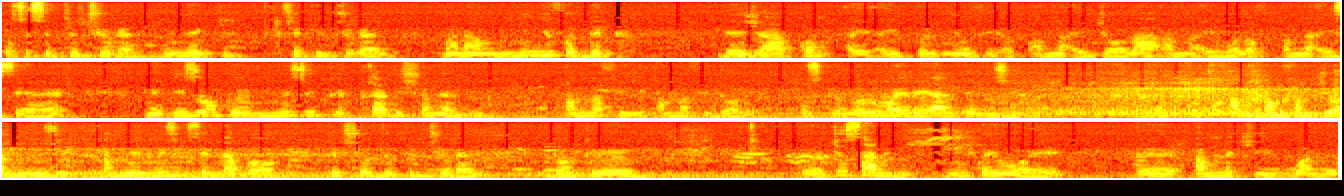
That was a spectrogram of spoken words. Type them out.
parce que c'est culturel c'est culturel déjà comme ay ay pël ñoo fi am na ay wolof mais disons que musique traditionnelle bi am na fi am na fi parce que réalité musique. Donc képp am xam-xam ci musique musique c'est d'abord quelque chose de culturel. Donc ñu ngi koy na ci bu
